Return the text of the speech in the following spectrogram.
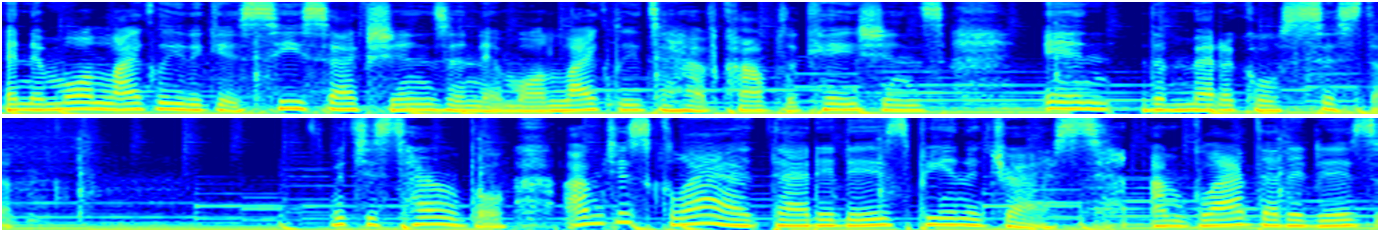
And they're more likely to get C sections and they're more likely to have complications in the medical system which is terrible. I'm just glad that it is being addressed. I'm glad that it is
